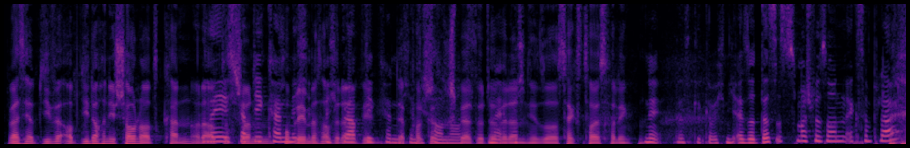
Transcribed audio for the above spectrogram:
Ich weiß nicht, ob die, ob die noch in die Shownotes kann oder nee, ob das schon ein Problem nicht, ist, ob wir dann, der Podcast gesperrt wird, wenn nee, wir dann hier so Sextoys verlinken. Nee, das geht, glaube ich, nicht. Also das ist zum Beispiel so ein Exemplar.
